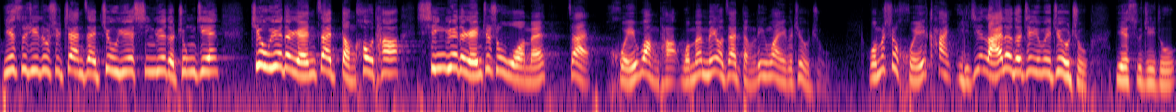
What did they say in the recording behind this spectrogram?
耶稣基督是站在旧约、新约的中间，旧约的人在等候他，新约的人就是我们在回望他。我们没有在等另外一个救主，我们是回看已经来了的这一位救主耶稣基督。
